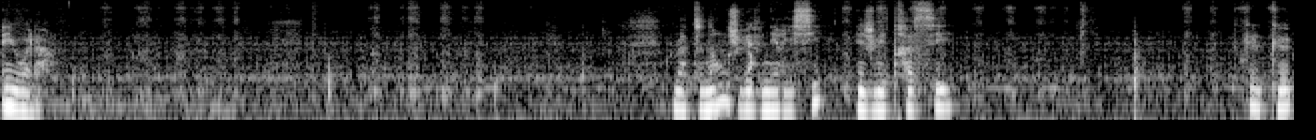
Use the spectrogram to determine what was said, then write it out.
et voilà Maintenant, je vais venir ici et je vais tracer quelques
